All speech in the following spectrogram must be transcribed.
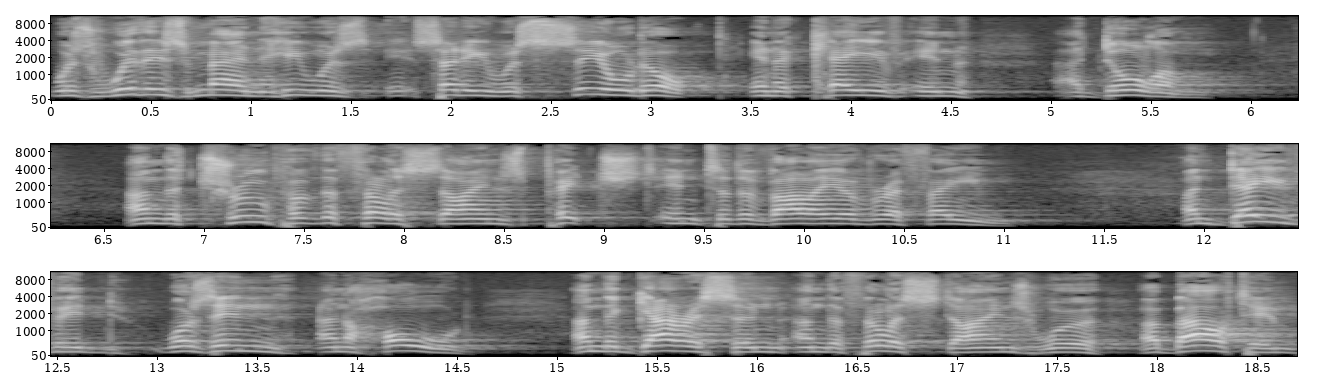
was with his men. He was, it said he was sealed up in a cave in Adullam. And the troop of the Philistines pitched into the valley of Rephaim. And David was in an hold, and the garrison and the Philistines were about him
